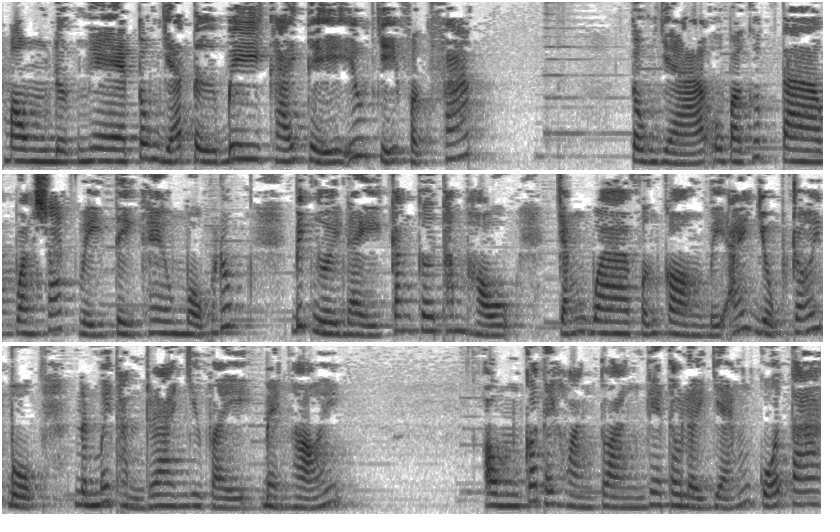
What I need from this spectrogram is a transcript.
mong được nghe tôn giả từ bi khải thị yếu chỉ Phật Pháp. Tôn giả Upagupta quan sát vị tỳ kheo một lúc, biết người này căn cơ thâm hậu, chẳng qua vẫn còn bị ái dục trói buộc nên mới thành ra như vậy, bèn hỏi. Ông có thể hoàn toàn nghe theo lời giảng của ta,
